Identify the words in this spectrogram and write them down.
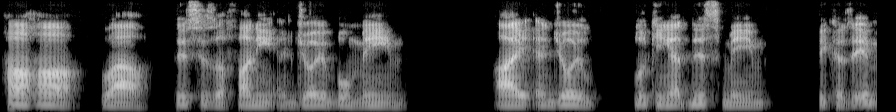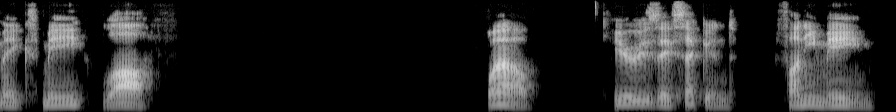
Haha, wow, this is a funny, enjoyable meme. I enjoy looking at this meme because it makes me laugh. Wow, here is a second funny meme.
